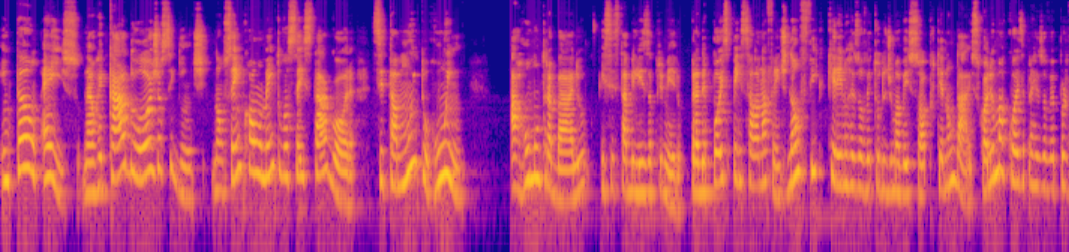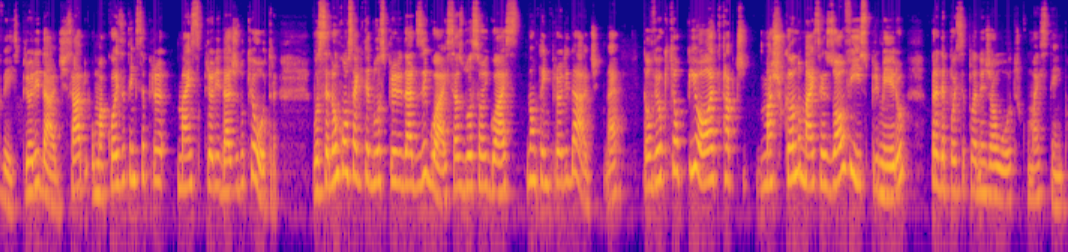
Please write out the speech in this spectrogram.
Então é isso, né? O recado hoje é o seguinte: não sei em qual momento você está agora. Se tá muito ruim, arruma um trabalho e se estabiliza primeiro, para depois pensar lá na frente. Não fique querendo resolver tudo de uma vez só, porque não dá. Escolhe uma coisa para resolver por vez. Prioridade, sabe? Uma coisa tem que ser mais prioridade do que outra. Você não consegue ter duas prioridades iguais. Se as duas são iguais, não tem prioridade, né? Então vê o que é o pior, que tá te machucando mais, resolve isso primeiro, para depois você planejar o outro com mais tempo.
